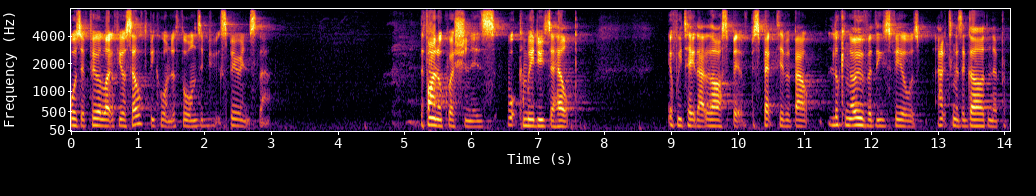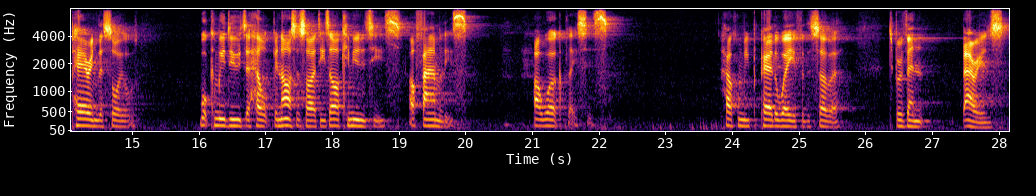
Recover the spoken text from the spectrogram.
What does it feel like for yourself to be caught in the thorns if you've experienced that? The final question is what can we do to help? If we take that last bit of perspective about looking over these fields, acting as a gardener, preparing the soil, what can we do to help in our societies, our communities, our families, our workplaces? How can we prepare the way for the sower to prevent barriers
